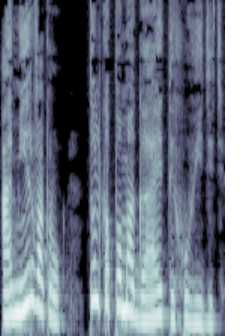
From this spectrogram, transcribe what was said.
а мир вокруг только помогает их увидеть.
